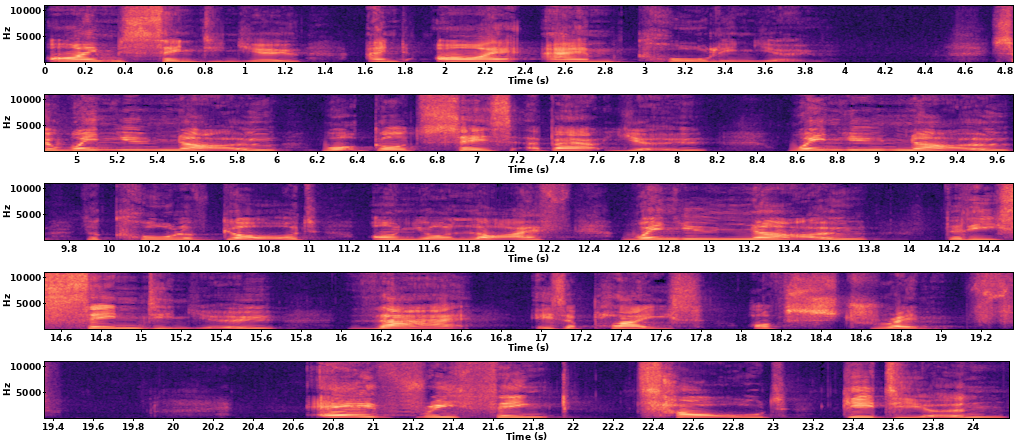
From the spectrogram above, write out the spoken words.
I'm sending you and I am calling you. So when you know what God says about you, when you know the call of God on your life, when you know that He's sending you, that is a place of strength. Everything told Gideon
